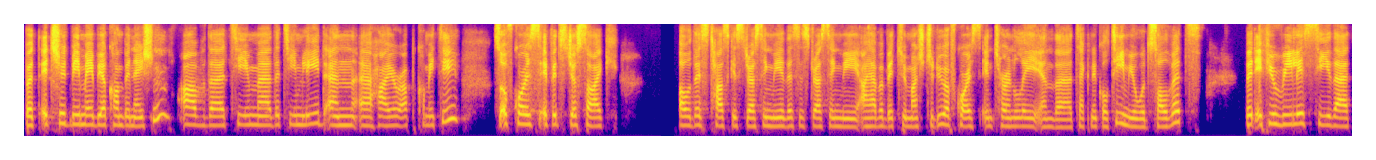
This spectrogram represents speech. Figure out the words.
but it should be maybe a combination of the team, uh, the team lead and a higher up committee. So of course, if it's just like, oh, this task is stressing me, this is stressing me, I have a bit too much to do. Of course, internally in the technical team, you would solve it. But if you really see that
